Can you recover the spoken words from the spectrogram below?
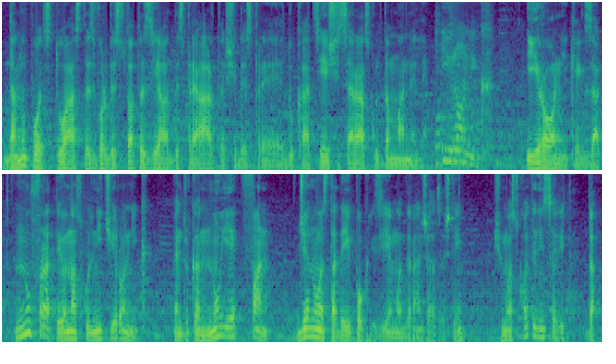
Dar nu poți tu astăzi vorbești toată ziua despre artă și despre educație și seara ascultăm manele. Ironic. Ironic, exact. Nu, frate, eu n-ascult nici ironic. Pentru că nu e fan. Genul ăsta de ipocrizie mă deranjează, știi? Și mă scoate din sărite, da.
